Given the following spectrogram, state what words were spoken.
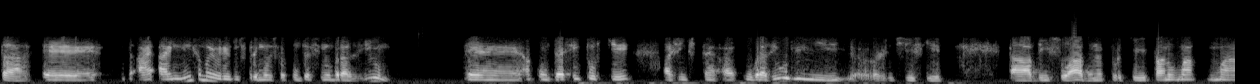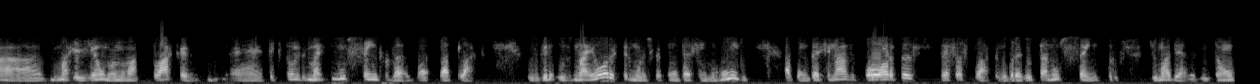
Tá. É, a, a, imensa maioria dos tremores que acontecem no Brasil é, acontecem porque a gente tem, a, o Brasil, a gente diz que está abençoado, né, porque está numa uma, uma região, numa placa é, tectônica, mas no centro da, da, da placa os, os maiores tremores que acontecem no mundo acontecem nas bordas dessas placas. O Brasil está no centro de uma delas. Então,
